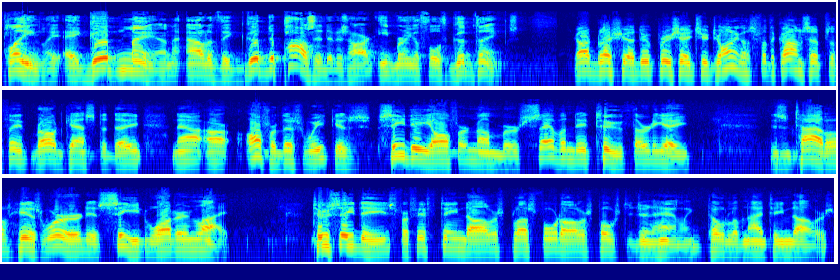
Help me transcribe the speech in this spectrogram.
plainly a good man out of the good deposit of his heart, he bringeth forth good things. God bless you. I do appreciate you joining us for the Concepts of Faith broadcast today. Now, our offer this week is CD offer number 7238. It's entitled His Word is Seed, Water, and Light. Two CDs for $15 plus $4 postage and handling, total of $19.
